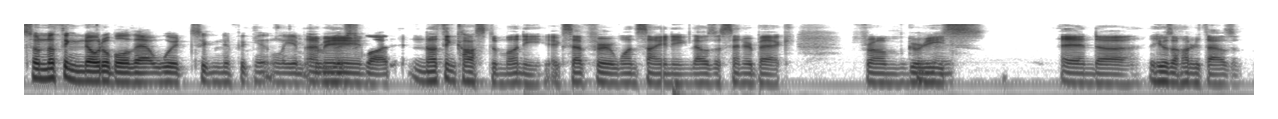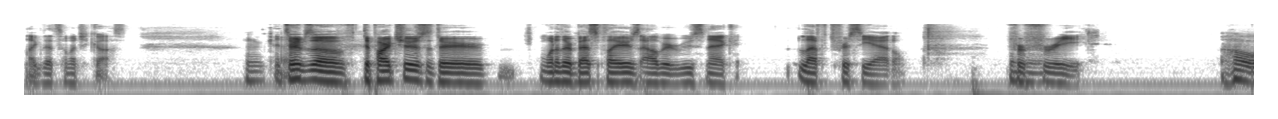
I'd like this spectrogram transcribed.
So nothing notable that would significantly improve their mean, squad. Nothing cost them money except for one signing that was a center back from Greece, and uh, he was a hundred thousand. Like that's how much it cost. Okay. In terms of departures, their one of their best players, Albert Rusnak, left for Seattle for Mhm. free. Oh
